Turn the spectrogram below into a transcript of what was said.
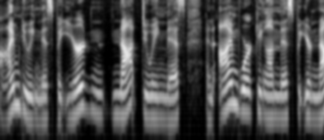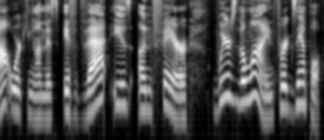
I'm doing this, but you're not doing this, and I'm working on this, but you're not working on this, if that is unfair, where's the line? For example,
